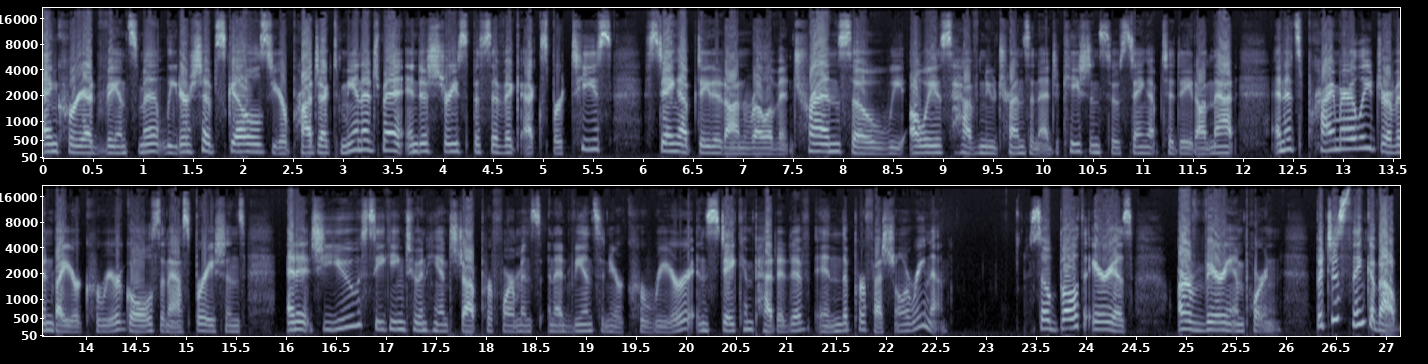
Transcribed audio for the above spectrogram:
and career advancement, leadership skills, your project management, industry specific expertise, staying updated on relevant trends. So, we always have new trends in education, so staying up to date on that. And it's primarily driven by your career goals and aspirations. And it's you seeking to enhance job performance and advance in your career and stay competitive in the professional arena. So, both areas are very important. But just think about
